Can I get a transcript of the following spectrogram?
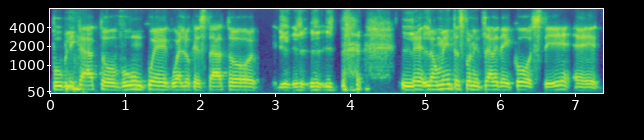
pubblicato ovunque quello che è stato l'aumento esponenziale dei costi e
